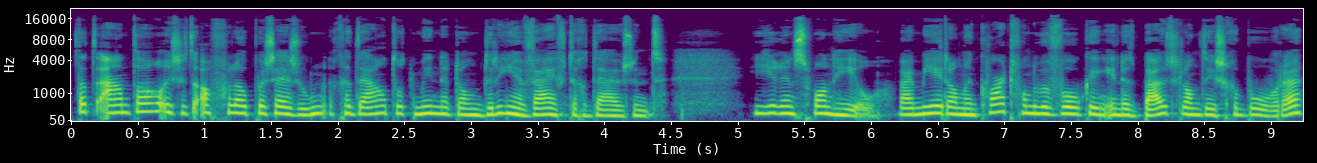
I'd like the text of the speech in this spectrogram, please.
Dat aantal is het afgelopen seizoen gedaald tot minder dan 53.000. Hier in Swan Hill, waar meer dan een kwart van de bevolking in het buitenland is geboren,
